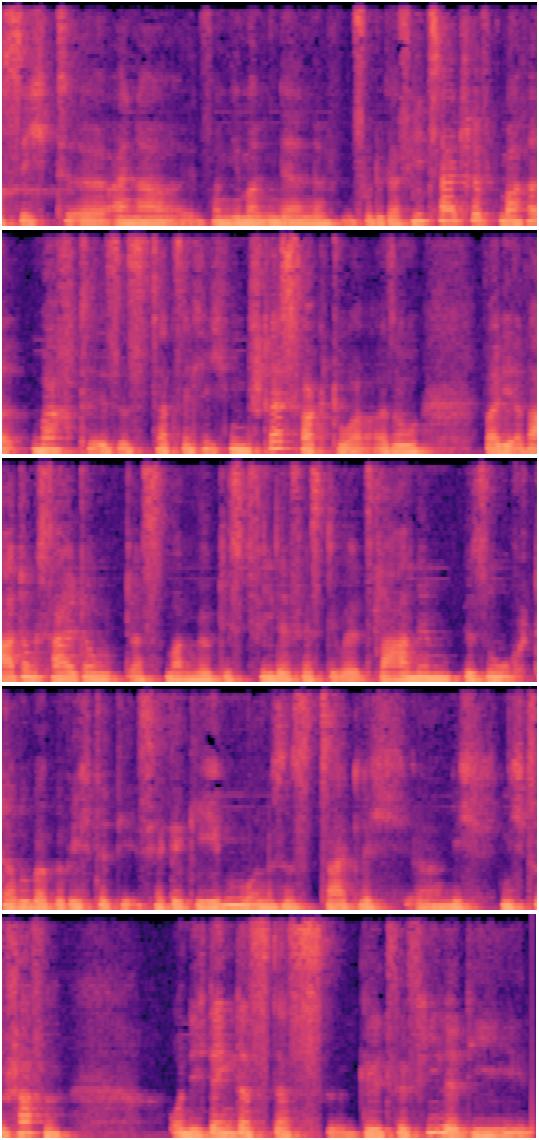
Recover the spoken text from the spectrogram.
Aus Sicht äh, einer von jemandem, der eine Fotografiezeitschrift mache, macht, ist es tatsächlich ein Stressfaktor. Also weil die Erwartungshaltung, dass man möglichst viele Festivals wahrnimmt, besucht, darüber berichtet, die ist ja gegeben und es ist zeitlich äh, nicht, nicht zu schaffen. Und ich denke, dass das gilt für viele, die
